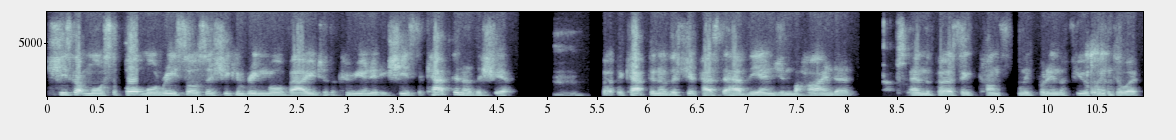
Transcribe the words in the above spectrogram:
she's got more support, more resources. She can bring more value to the community. She's the captain of the ship, mm-hmm. but the captain of the ship has to have the engine behind it Absolutely. and the person constantly putting the fuel into it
